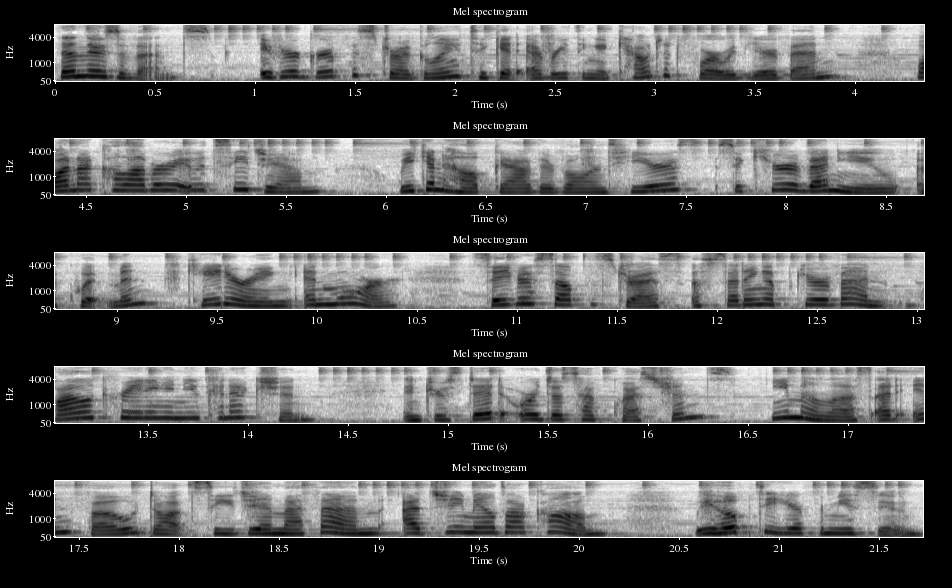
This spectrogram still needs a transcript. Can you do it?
Then there's events. If your group is struggling to get everything accounted for with your event, why not collaborate with CJAM? We can help gather volunteers, secure a venue, equipment, catering, and more. Save yourself the stress of setting up your event while creating a new connection. Interested or just have questions? Email us at info.cjamfm at gmail.com. We hope to hear from you soon.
